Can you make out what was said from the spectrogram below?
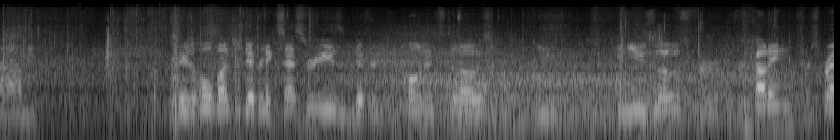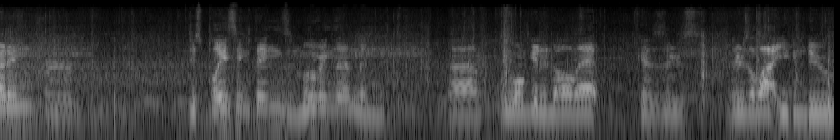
Um, there's a whole bunch of different accessories and different components to those. You can use those for, for cutting, for spreading, for displacing things and moving them, and uh, we won't get into all that because there's there's a lot you can do.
